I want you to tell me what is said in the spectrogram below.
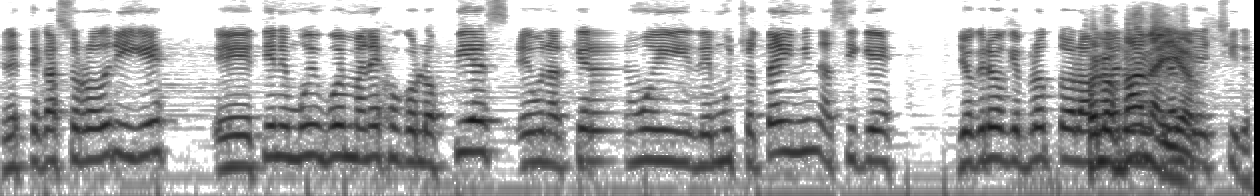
en este caso Rodríguez, eh, tiene muy buen manejo con los pies, es un arquero muy de mucho timing, así que yo creo que pronto la vamos a ver de Chile.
